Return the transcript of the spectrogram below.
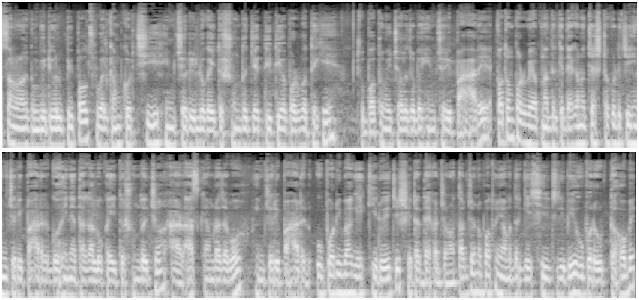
আসসালামু আলাইকুম বিউটিফুল পিপলস ওয়েলকাম করছি হিমচরি লোকায়িত সৌন্দর্যের দ্বিতীয় পর্ব থেকে। তো প্রথমেই চলে যাব হিমচরি পাহাড়ে। প্রথম পর্বে আপনাদেরকে দেখানোর চেষ্টা করেছি হিমচরি পাহাড়ের গহিনে থাকা লোকায়িত সৌন্দর্য। আর আজকে আমরা যাব হিমচরি পাহাড়ের উপরিভাগে কি রয়েছে সেটা দেখার জন্য। তার জন্য প্রথমে আমাদেরকে সিঁড়ি বেয়ে উপরে উঠতে হবে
